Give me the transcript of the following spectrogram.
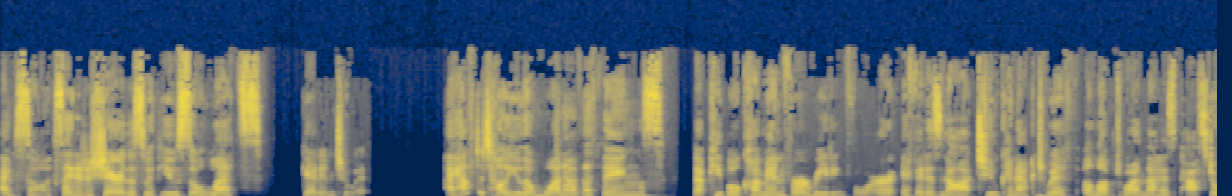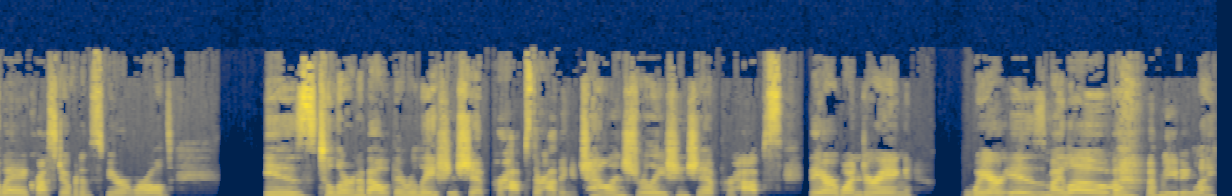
I'm so excited to share this with you. So let's get into it. I have to tell you that one of the things that people come in for a reading for, if it is not to connect with a loved one that has passed away, crossed over to the spirit world, is to learn about their relationship. Perhaps they're having a challenged relationship. Perhaps they are wondering, where is my love? Meaning, like,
